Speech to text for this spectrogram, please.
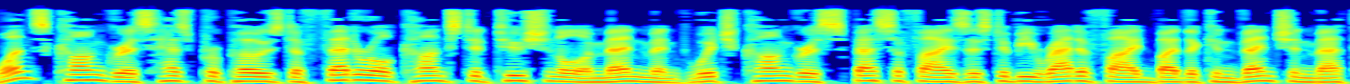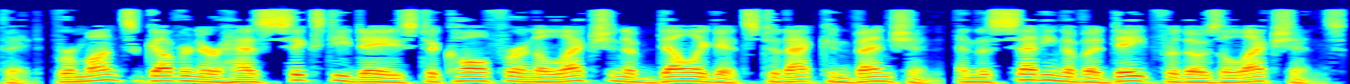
Once Congress has proposed a federal constitutional amendment which Congress specifies is to be ratified by the convention method, Vermont's governor has 60 days to call for an election of delegates to that convention, and the setting of a date for those elections.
